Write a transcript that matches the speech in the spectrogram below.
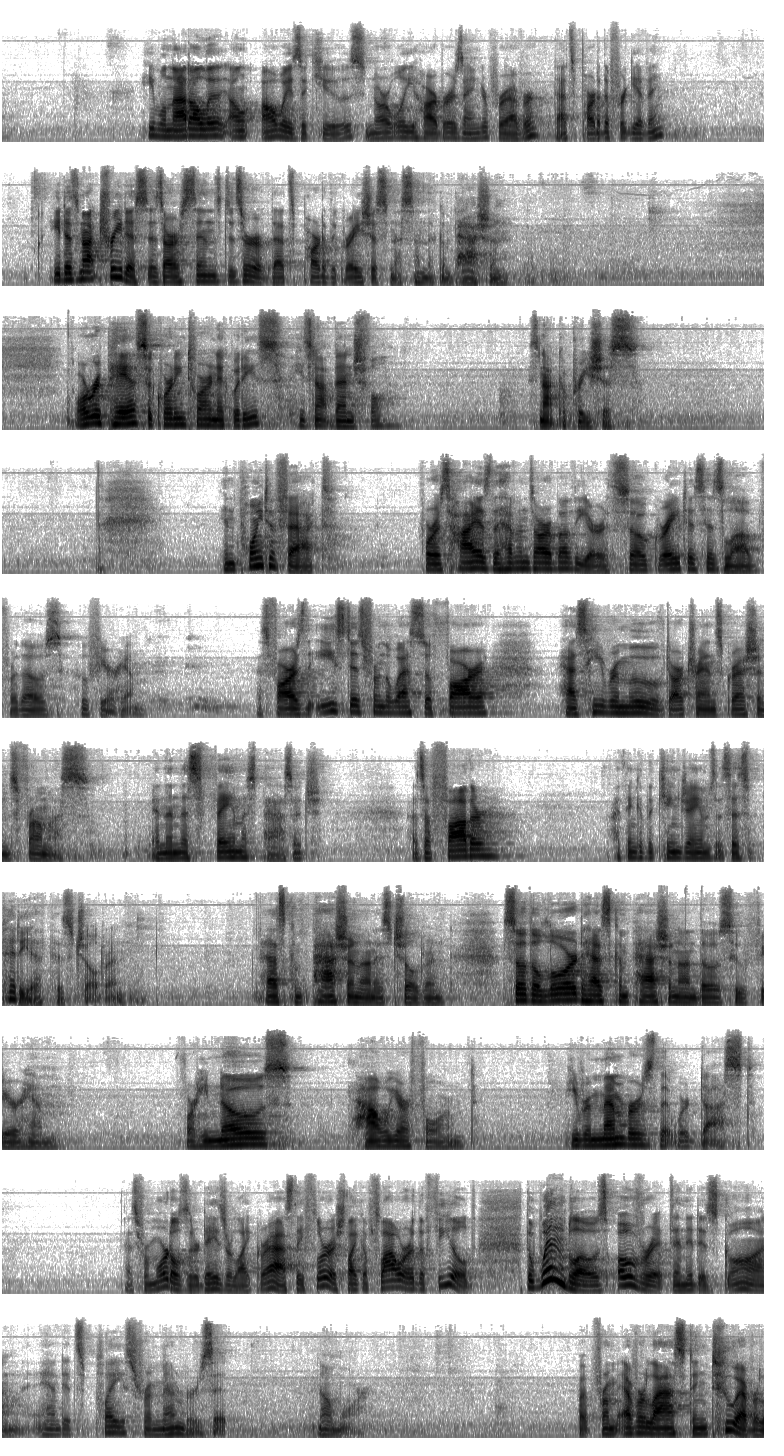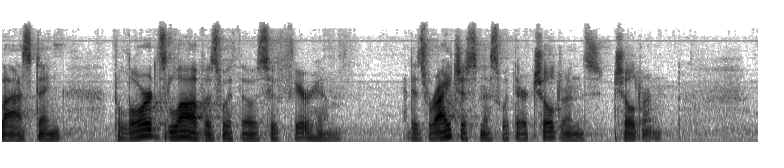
He will not always accuse, nor will he harbor his anger forever. That's part of the forgiving. He does not treat us as our sins deserve. That's part of the graciousness and the compassion. Or repay us according to our iniquities. He's not vengeful, he's not capricious. In point of fact, for as high as the heavens are above the earth, so great is his love for those who fear him. As far as the east is from the west, so far has he removed our transgressions from us. And then this famous passage as a father, I think of the King James, it says, pitieth his children, has compassion on his children. So the Lord has compassion on those who fear him for he knows how we are formed. He remembers that we're dust. As for mortals, their days are like grass. They flourish like a flower of the field. The wind blows over it, and it is gone, and its place remembers it no more. But from everlasting to everlasting, the Lord's love is with those who fear him, and his righteousness with their children's children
